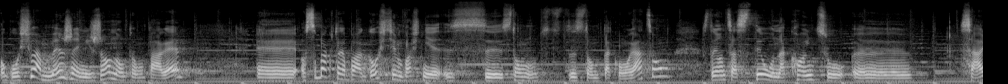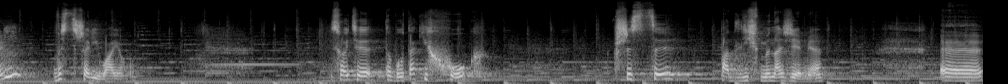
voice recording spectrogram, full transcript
ogłosiłam mężem i żoną tą parę, osoba, która była gościem właśnie z, z, tą, z tą taką racą, stojąca z tyłu na końcu e, sali, wystrzeliła ją. I słuchajcie, to był taki huk, wszyscy padliśmy na ziemię. E,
